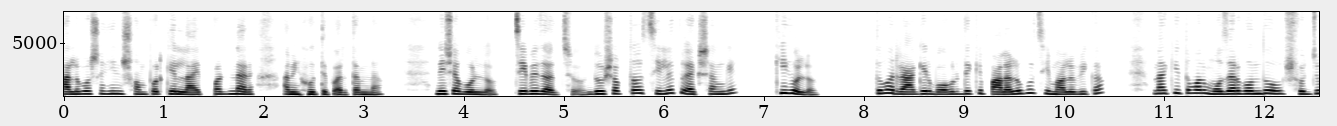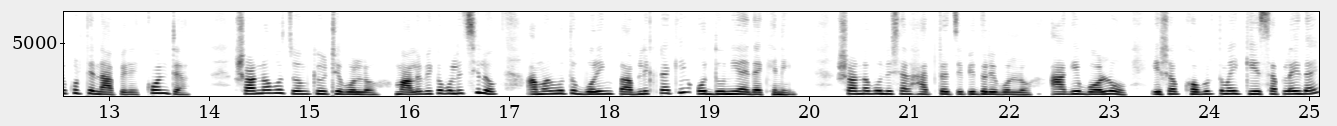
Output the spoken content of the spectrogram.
ভালোবাসাহীন সম্পর্কের লাইফ পার্টনার আমি হতে পারতাম না। নিশা বলল, চেপে যাচ্ছ, দু সপ্তাহ ছিলে তো একসঙ্গে? কি হলো? তোমার রাগের বহর দেখে পালালো বুঝি, মালবিকা? নাকি তোমার মোজার গন্ধ সহ্য করতে না পেরে? কোনটা? স্বর্ণব চমকে উঠে বলল, মালবিকা বলেছিল, আমার মতো বোরিং পাবলিক নাকি ও দুনিয়ায় দেখেনি? স্বর্ণব নেশার হাতটা চেপে ধরে বলল, আগে বলো, এসব খবর তোমায় কে সাপ্লাই দেয়?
